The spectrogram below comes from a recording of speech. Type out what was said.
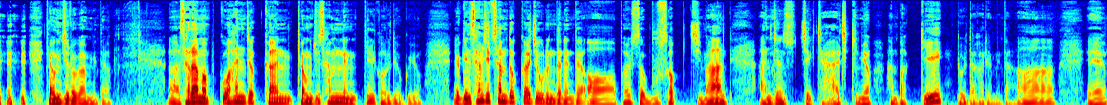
경주로 갑니다. 아, 사람 없고 한적한 경주 삼릉길 걸으려고요. 여긴 33도까지 오른다는데 어 벌써 무섭지만 안전 수칙 잘 지키며 한 바퀴 돌다 가렵니다. 아, 예.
